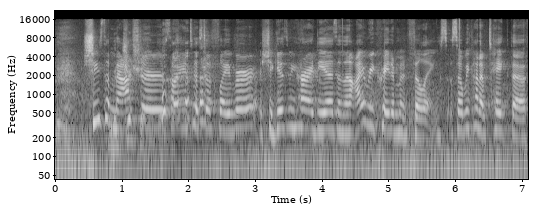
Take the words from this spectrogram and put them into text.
the She's the magician. master scientist of flavor. She gives me her ideas, and then I recreate them in fillings. So we kind of take the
